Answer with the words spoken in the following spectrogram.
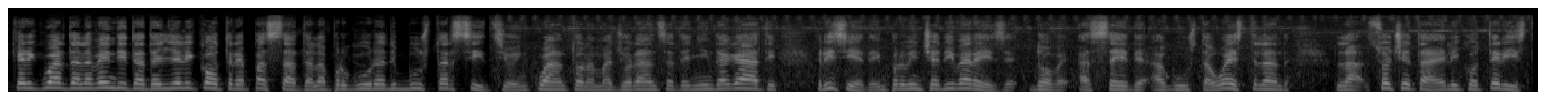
che riguarda la vendita degli elicotteri è passata alla Procura di Busto Arsizio, in quanto la maggioranza degli indagati risiede in provincia di Varese, dove ha sede Augusta Westland, la società elicotteristica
